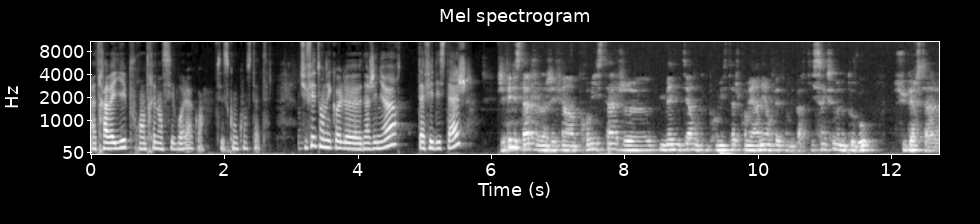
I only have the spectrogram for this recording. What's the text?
à travailler pour entrer dans ces voies-là. C'est ce qu'on constate. Tu fais ton école euh, d'ingénieur, fait des stages? J'ai fait des stages, j'ai fait un premier stage euh, humanitaire, donc le premier stage première année en fait, on est parti cinq semaines au Togo. Super stage,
